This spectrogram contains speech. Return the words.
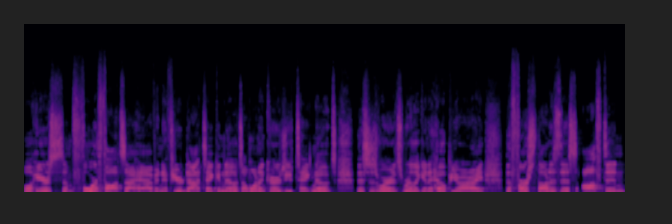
Well, here's some four thoughts I have. And if you're not taking notes, I want to encourage you take notes. This is where it's really going to help you, all right? The first thought is this often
